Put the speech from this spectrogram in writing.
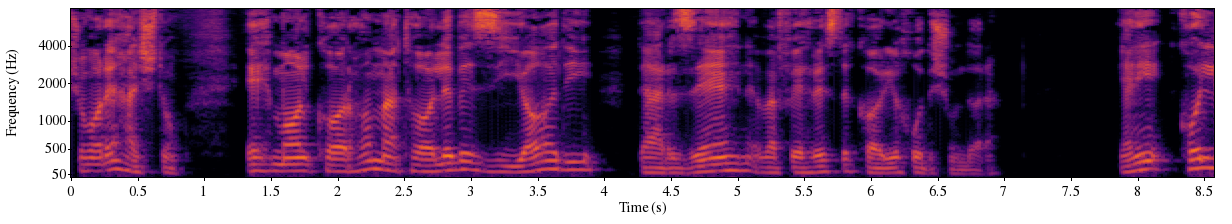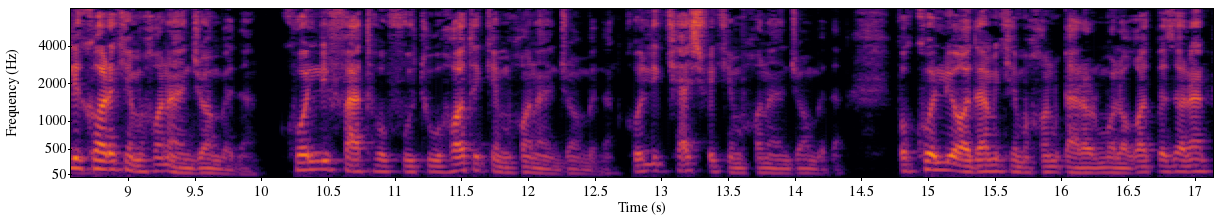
شماره هشتم. اهمال کارها مطالب زیادی در ذهن و فهرست کاری خودشون دارن. یعنی کلی کاری که می‌خوان انجام بدن کلی فتح و فتوحاتی که می‌خوان انجام بدن کلی کشف که می‌خوان انجام بدن با کلی آدمی که می‌خوان قرار ملاقات بذارن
